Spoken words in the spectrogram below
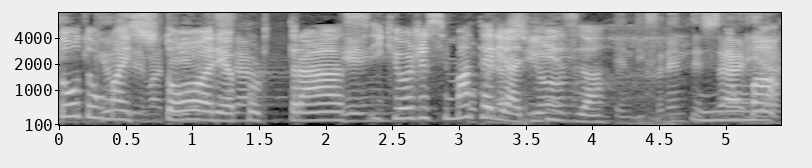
toda uma história por trás e que hoje se materializa numa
